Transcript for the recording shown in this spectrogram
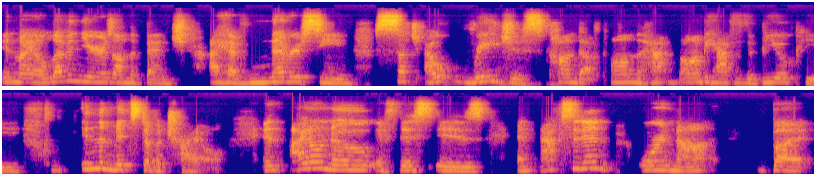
In my 11 years on the bench, I have never seen such outrageous conduct on, the ha- on behalf of the BOP in the midst of a trial. And I don't know if this is an accident or not, but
